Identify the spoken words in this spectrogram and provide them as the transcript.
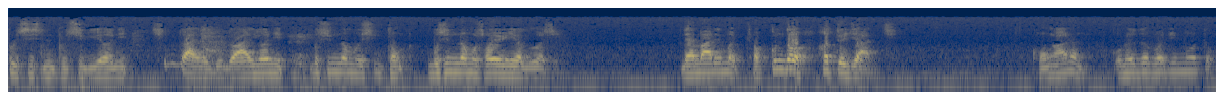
불시신 불식이언니 힘도 아니고 기도 아니거니 무슨 놈의 신통 무슨 놈의 소용이야 그것이? 내 말이 뭐 조금도 헛되지 않지. 공안은 꿈에도 보지 못하고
